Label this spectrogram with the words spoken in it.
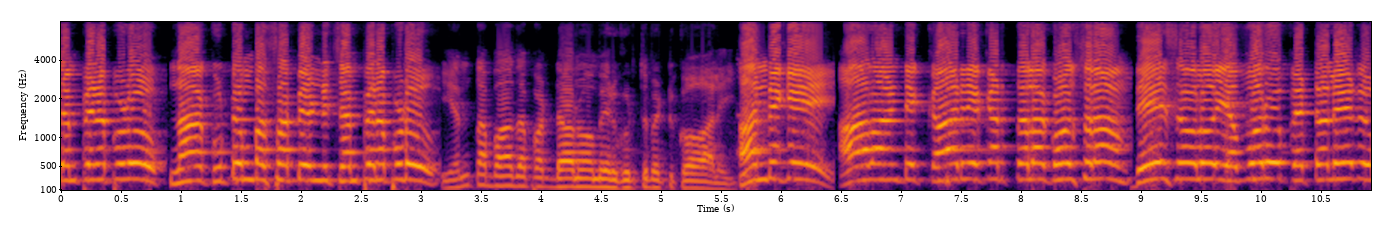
చంపినప్పుడు నా కుటుంబ సభ్యుడిని చంపినప్పుడు ఎంత బాధపడ్డానో మీరు గుర్తుపెట్టుకోవాలి. అందుకే అలాంటి కార్యకర్తల కోసం దేశంలో ఎవ్వరూ పెట్టలేదు.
